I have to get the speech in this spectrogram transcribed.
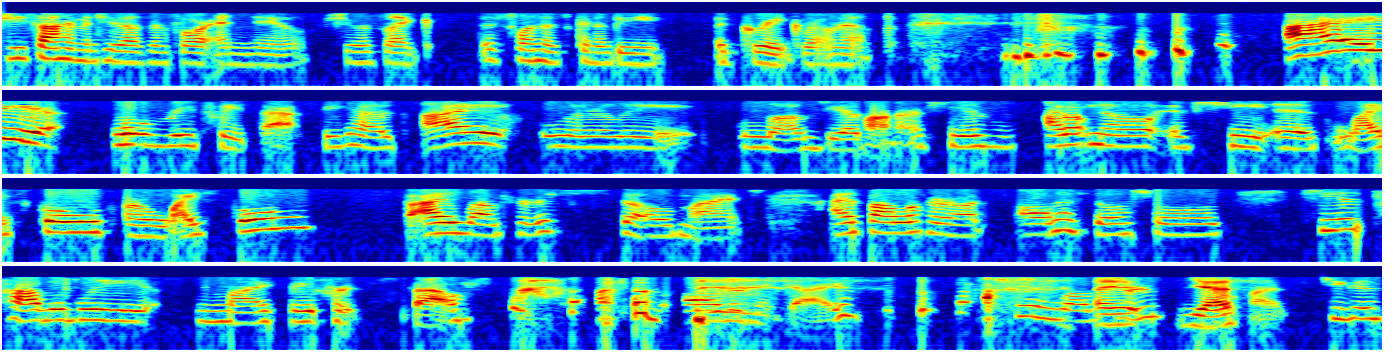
Gi saw him in 2004 and knew. She was like, this one is going to be a great grown up. I will retweet that because I literally love Giovanna. She is I don't know if she is life goals or wife goals, but I love her so much. I follow her on all the socials. She is probably my favorite spouse out of all the guys. I love I- her yes. so much. She gets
